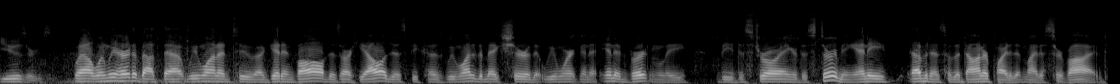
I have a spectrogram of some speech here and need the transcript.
users. Well, when we heard about that, we wanted to uh, get involved as archaeologists because we wanted to make sure that we weren't going to inadvertently be destroying or disturbing any evidence of the Donner Party that might have survived.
